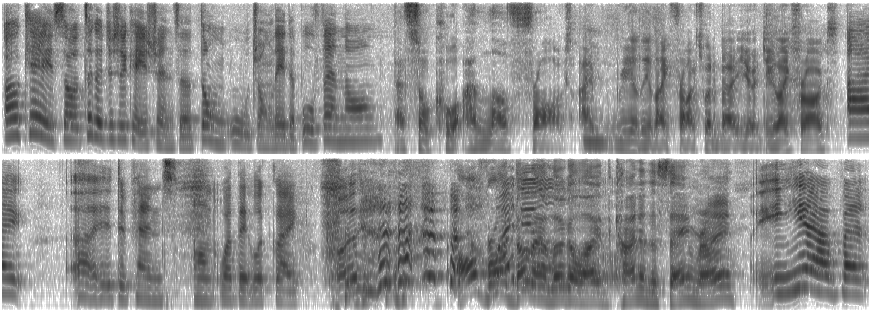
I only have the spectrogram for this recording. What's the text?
OK，so、这个就是可以选择动物种类的部分哦。 That's so cool. I love frogs. I really like frogs. What about you? Do you like frogs? I uh, it depends on what they look like. All frogs, do don't they you- look alike? Kind of the same, right? yeah, but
